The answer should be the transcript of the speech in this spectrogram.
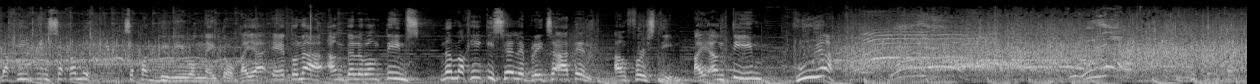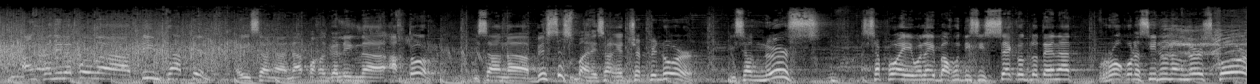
nakikiisa kami sa pagdiriwang na ito. Kaya eto na ang dalawang teams na makikiselebrate sa atin. Ang first team ay ang team Huya! Ang kanila pong ah, team captain ay isang ah, napakagaling na aktor, isang ah, businessman, isang entrepreneur, isang nurse. Siya po ay walang iba kundi si Second Lieutenant Rocco Nasino ng Nurse Corps.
